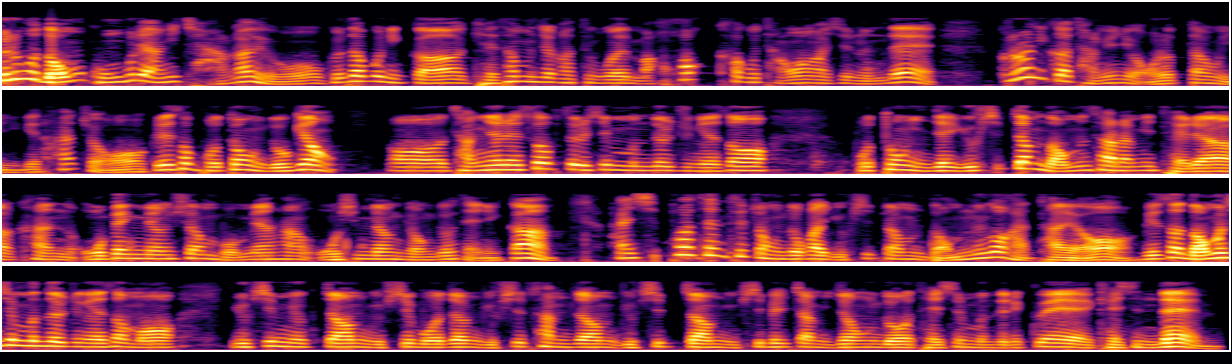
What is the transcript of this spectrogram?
그리고 너무 공부량이 작아요. 그러다 보니까 계산 문제 같은 거에 막 헉 하고 당황하시는데 그러니까 당연히 어렵다고 얘기를 하죠. 그래서 보통 노경 어 작년에 수업 들으신 분들 중에서 보통 이제 60점 넘은 사람이 대략 한 500명 시험 보면 한 50명 정도 되니까 한 10% 정도가 60점을 넘는 것 같아요. 그래서 넘으신 분들 중에서 뭐 66점, 65점, 63점, 60점, 61점 이 정도 되신 분들이 꽤 계신데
